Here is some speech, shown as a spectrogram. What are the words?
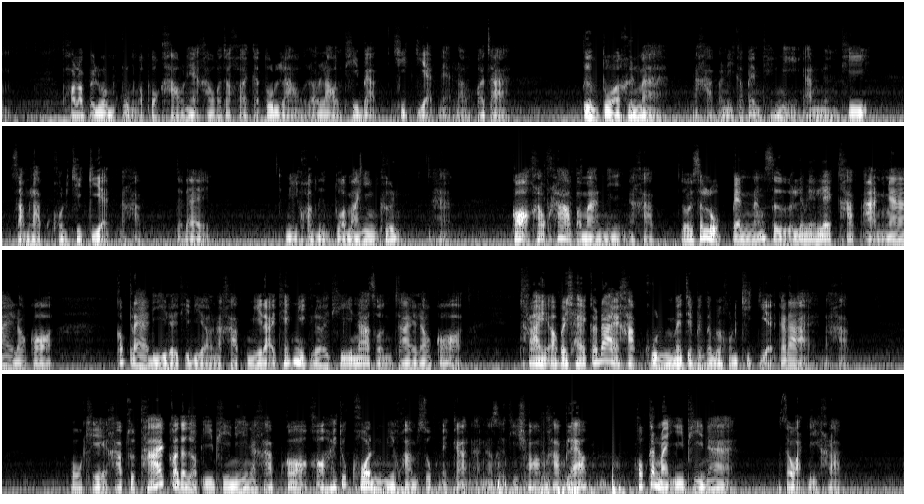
พอเราไปรวมกลุ่มกับพวกเขาเนี่ยเขาก็จะคอยกระตุ้นเรา แล้วเราที่แบบขี้เกียจเนี่ยเราก็จะตื่นตัวขึ้นมานะครับ อันนี้ก็เป็นเทคนิคอีกอันหนึ่งที่สำหรับคนขี้เกียจนะครับ จะได้มีความตื่นตัวมากยิ่งขึ้นนะฮะก็คร่าวๆประมาณนี้นะครับ โดยสรุปเป็นหนังสือเล่มเล็กๆครับ อ่านง่าย แล้วก็ก็แปลดีเลยทีเดียวนะครับ มีหลายเทคนิคเลยที่น่าสนใจแล้วก็ใครเอาไปใช้ก็ได้ครับ คุณไม่จำเป็นต้องเป็นคนขี้เกียจก็ได้นะครับ โอเคครับ สุดท้ายก่อนจะจบ EP นี้นะครับ ก็ขอให้ทุกคนมีความสุขในการอ่านหนังสือที่ชอบครับ แล้วพบกันใหม่ EP หน้า สวัสดีครับ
